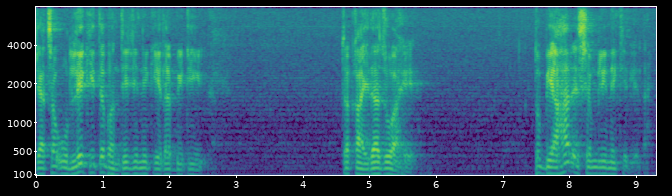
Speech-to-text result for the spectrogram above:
ज्याचा उल्लेख इथं भंतेजींनी केला बीटी चा कायदा जो आहे तो बिहार असेंब्लीने केलेला आहे.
